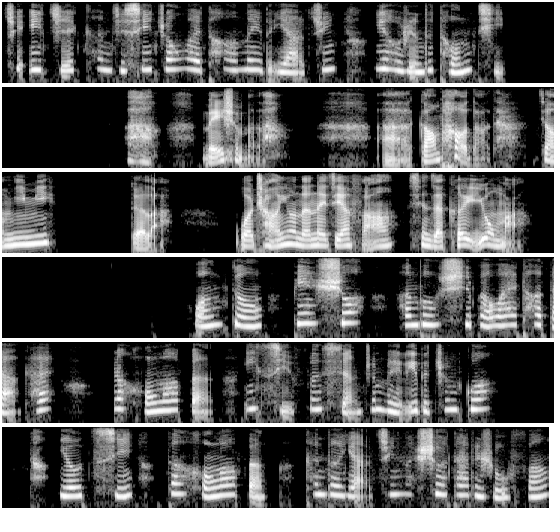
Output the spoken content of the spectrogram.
却一直看着西装外套内的雅君诱人的酮体。啊，没什么了，啊，刚泡到的，叫咪咪。对了，我常用的那间房现在可以用吗？王董边说，还不时把外套打开，让洪老板一起分享这美丽的春光。尤其当洪老板看到雅君那硕大的乳房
